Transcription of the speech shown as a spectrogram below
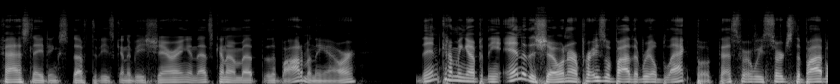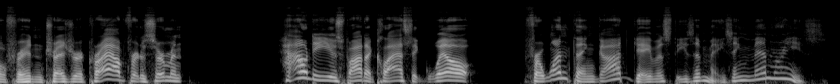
fascinating stuff that he's going to be sharing, and that's to come up at the bottom of the hour. Then coming up at the end of the show in our appraisal by the Real Black Book, that's where we search the Bible for hidden treasure. A crowd for discernment. How do you spot a classic? Well, for one thing, God gave us these amazing memories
